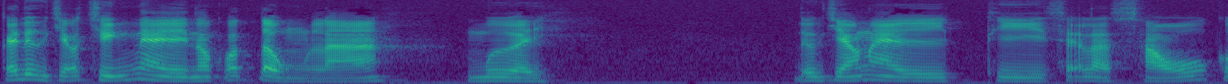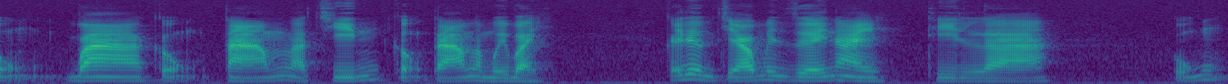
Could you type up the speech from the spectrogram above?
Cái đường chéo chính này nó có tổng là 10 đường chéo này thì sẽ là 6 cộng 3 cộng 8 là 9 cộng 8 là 17 cái đường chéo bên dưới này thì là cũng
